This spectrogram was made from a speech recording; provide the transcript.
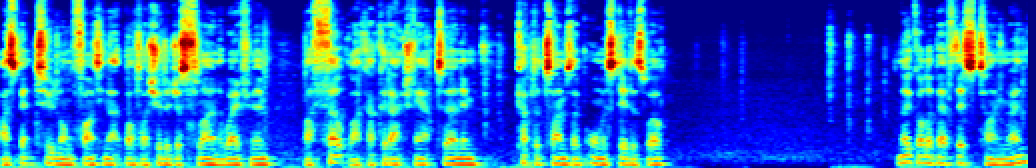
I spent too long fighting that bot. I should have just flown away from him. I felt like I could actually outturn him. A couple of times I almost did as well. No Golubev this time, Ren.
